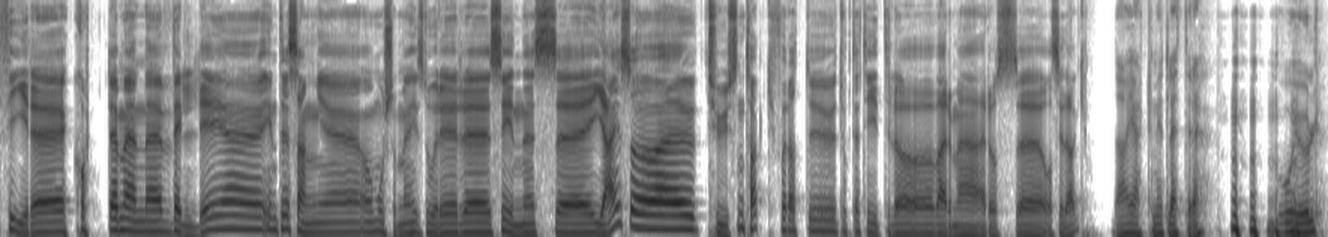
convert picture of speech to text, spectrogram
fire korte, men eh, veldig eh, interessante og morsomme historier, eh, synes eh, jeg. Så eh, tusen takk for at du tok deg tid til å være med her hos eh, oss i dag. Da er hjertet mitt lettere. God jul.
